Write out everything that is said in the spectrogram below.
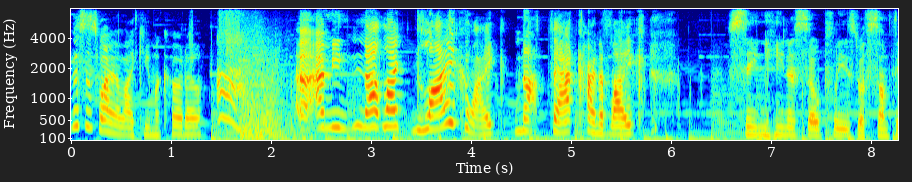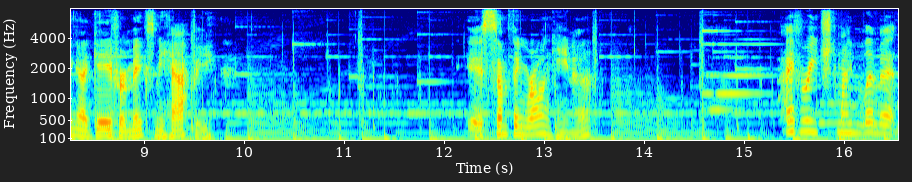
This is why I like you, Makoto. Ah, Uh, I mean, not like, like, like, not that kind of like. Seeing Hina so pleased with something I gave her makes me happy. Is something wrong, Hina? I've reached my limit.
